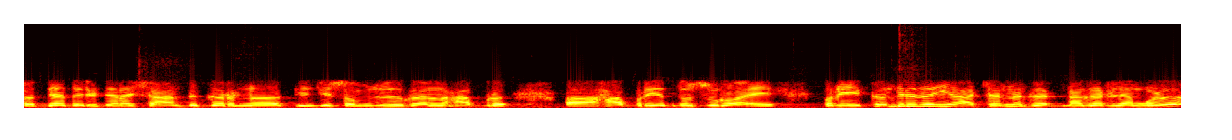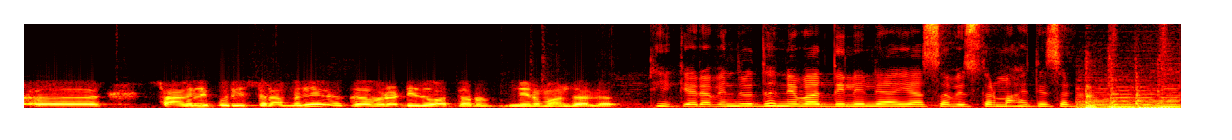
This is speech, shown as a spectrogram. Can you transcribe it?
सध्या तरी त्यांना शांत करणं त्यांची समजूत घालणं हा प्र- हा प्रयत्न सुरू आहे. पण एकंदरीत ही अचानक घटना घडल्यामुळं सांगली परिसरामध्ये घबराटीचं वातावरण निर्माण झालं. ठीक आहे. रवींद्र धन्यवाद दिलेल्या या सविस्तर माहितीसाठी.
